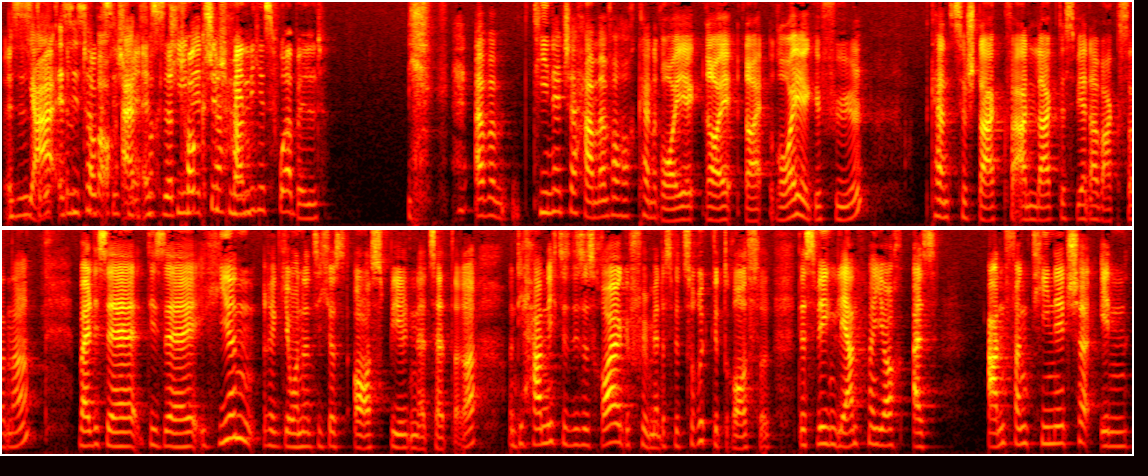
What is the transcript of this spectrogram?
Es ist Ja, es ist aber auch einfach es ist ein toxisch männliches Vorbild. Aber Teenager haben einfach auch kein Reue, Reue, Reue- Reuegefühl. Ganz so stark veranlagt, das wie ein Erwachsener. Weil diese, diese Hirnregionen sich erst ausbilden etc. Und die haben nicht dieses Reuegefühl mehr, das wird zurückgedrosselt. Deswegen lernt man ja auch als Anfang Teenager in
